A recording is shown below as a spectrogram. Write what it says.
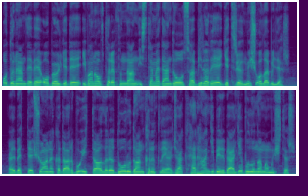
o dönemde ve o bölgede Ivanov tarafından istemeden de olsa bir araya getirilmiş olabilir. Elbette şu ana kadar bu iddiaları doğrudan kanıtlayacak herhangi bir belge bulunamamıştır.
